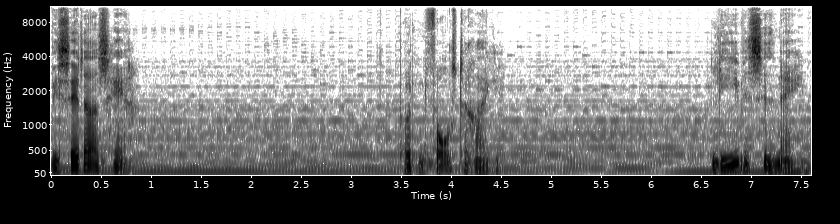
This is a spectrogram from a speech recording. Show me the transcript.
Vi sætter os her. På den forreste række. Lige ved siden af hende.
